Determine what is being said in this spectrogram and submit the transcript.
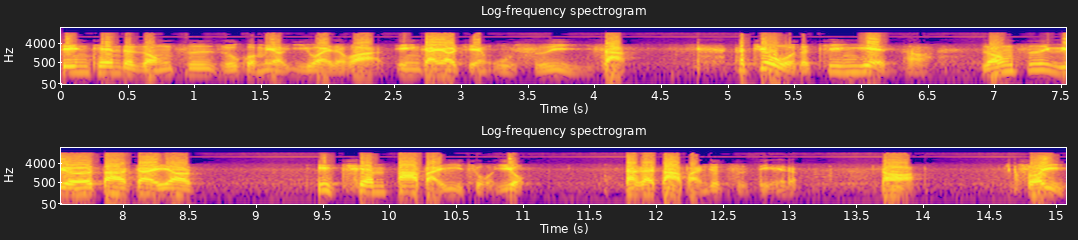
今天的融资如果没有意外的话，应该要减五十亿以上。那就我的经验啊，融资余额大概要一千八百亿左右，大概大盘就止跌了啊。所以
